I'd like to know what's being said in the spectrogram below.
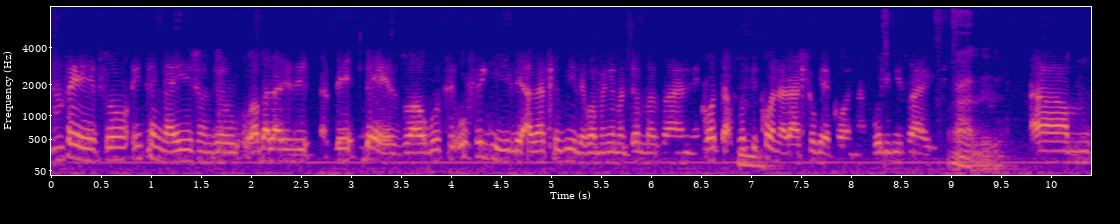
Mfethu into engayisho nje abalaleli be- bezwa ukuthi ufikile akahlukile kwamanye amantombazane kodwa futhi Mm. khona la ahluke khona kwelinye isayidi. Haleluya. Um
